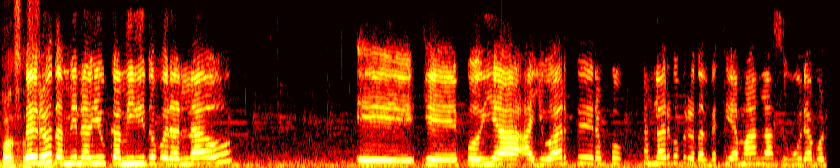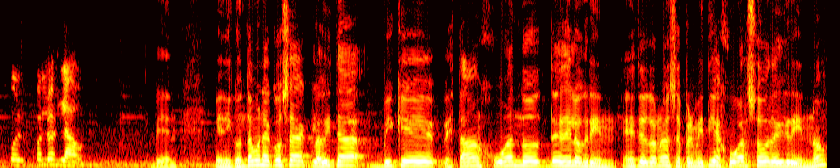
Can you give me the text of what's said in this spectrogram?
pasa. Pero también había un caminito por al lado eh, que podía ayudarte, era un poco más largo, pero tal vez te más la segura por, por, los lados. Bien. Bien, y contame una cosa, Claudita, vi que estaban jugando desde los green. En este torneo se permitía jugar sobre el green, ¿no?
